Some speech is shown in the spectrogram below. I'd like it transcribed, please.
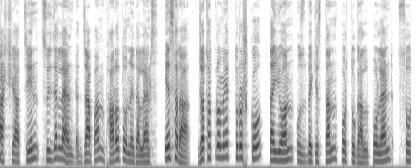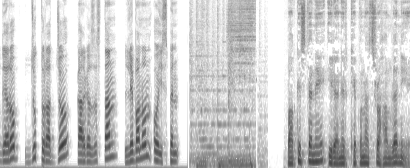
রাশিয়া, চীন, সুইজারল্যান্ড, জাপান, ভারত ও নেদারল্যান্ডস। এছাড়া যথাক্রমে তুরস্ক, Taiwan, Uzbekistan, Portugal, Poland, Saudi Arab, যুক্তরাজ্য, কার্গাজিস্তান, লেবানন ও স্পেন। পাকিস্তানে ইরানের ক্ষেপণাস্ত্র হামলা নিয়ে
